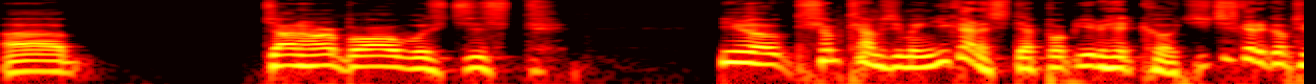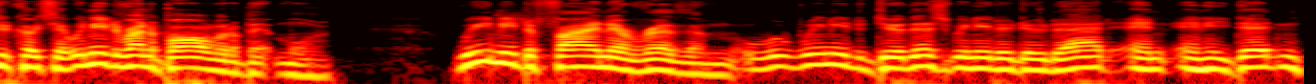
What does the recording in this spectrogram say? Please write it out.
Uh, John Harbaugh was just, you know, sometimes I mean you got to step up. You're the head coach. You just got to go up to the coach and say, "We need to run the ball a little bit more. We need to find a rhythm. We need to do this. We need to do that." And and he didn't.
